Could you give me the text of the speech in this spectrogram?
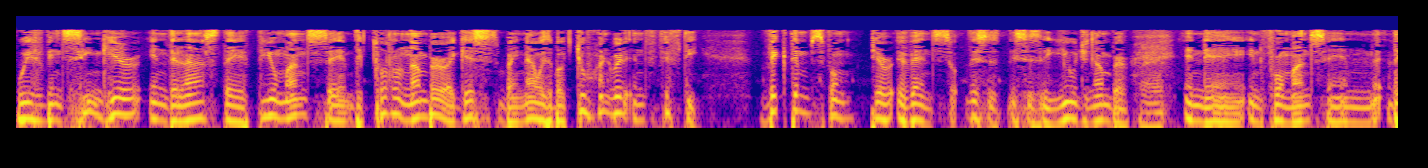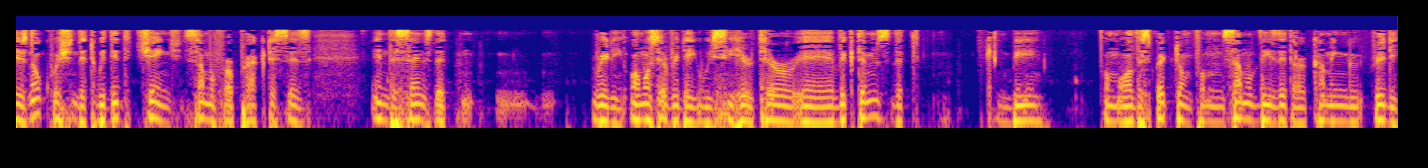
we've been seeing here in the last uh, few months uh, the total number, I guess, by now is about 250 victims from terror events. So this is this is a huge number right. in uh, in four months. And there's no question that we did change some of our practices in the sense that really almost every day we see here terror uh, victims that can be from all the spectrum, from some of these that are coming really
